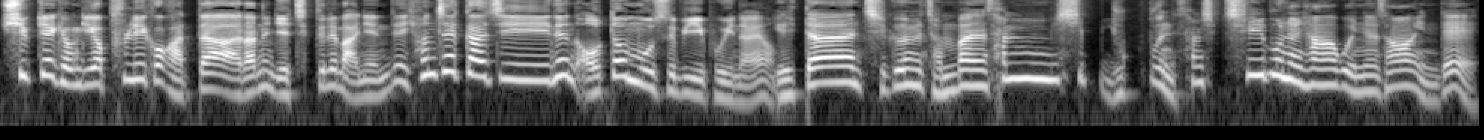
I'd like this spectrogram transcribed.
쉽게 경기가 풀릴 것 같다라는 예측들을 많이 했는데 현재까지는 어떤 모습이 보이나요? 일단 지금 전반 36분, 37분을 향하고 있는 상황인데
